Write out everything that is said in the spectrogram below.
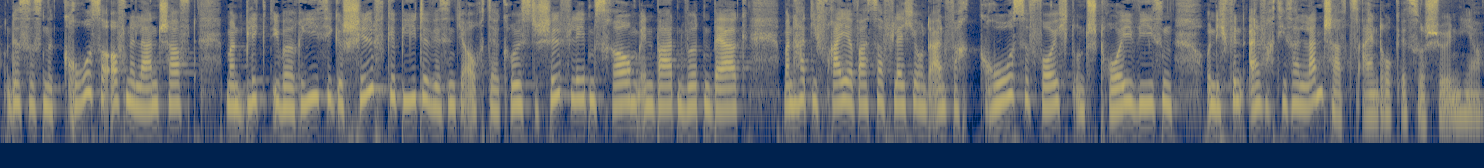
und das ist eine große offene Landschaft. Man blickt über riesige Schilfgebiete. Wir sind ja auch der größte Schilflebensraum in Baden-Württemberg. Man hat die freie Wasserfläche und einfach große Feucht- und Streuwiesen und ich finde einfach, dieser Landschaftseindruck ist so schön hier.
